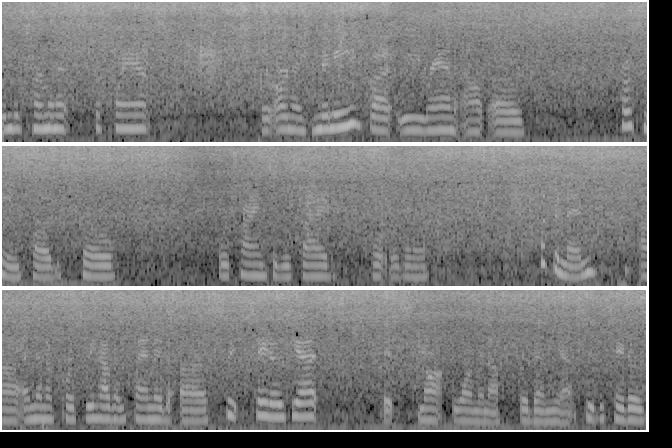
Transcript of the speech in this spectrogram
indeterminates to plant. There aren't as many, but we ran out of protein tubs, so we're trying to decide what we're gonna put them in. Uh, and then of course we haven't planted uh, sweet potatoes yet. It's not warm enough for them yet. Sweet potatoes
